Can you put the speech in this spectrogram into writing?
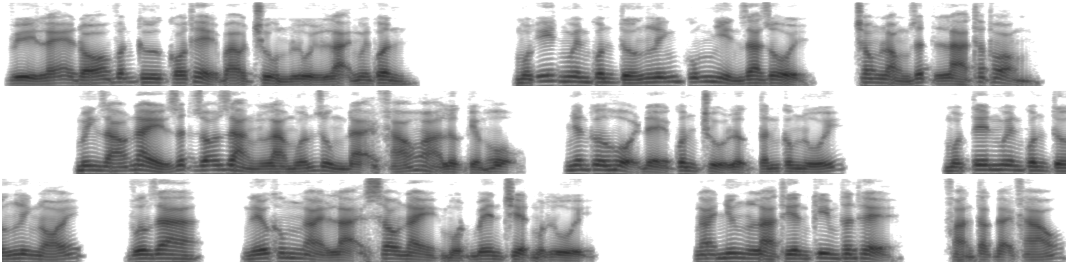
vì lẽ đó vẫn cứ có thể bao trùm lùi lại nguyên quân. Một ít nguyên quân tướng lĩnh cũng nhìn ra rồi, trong lòng rất là thấp thỏm. Minh giáo này rất rõ ràng là muốn dùng đại pháo hỏa lực kiểm hộ, nhân cơ hội để quân chủ lực tấn công núi. Một tên nguyên quân tướng linh nói, vương ra nếu không ngài lại sau này một bên triệt một lùi. Ngài nhưng là thiên kim thân thể, phản tặc đại pháo.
